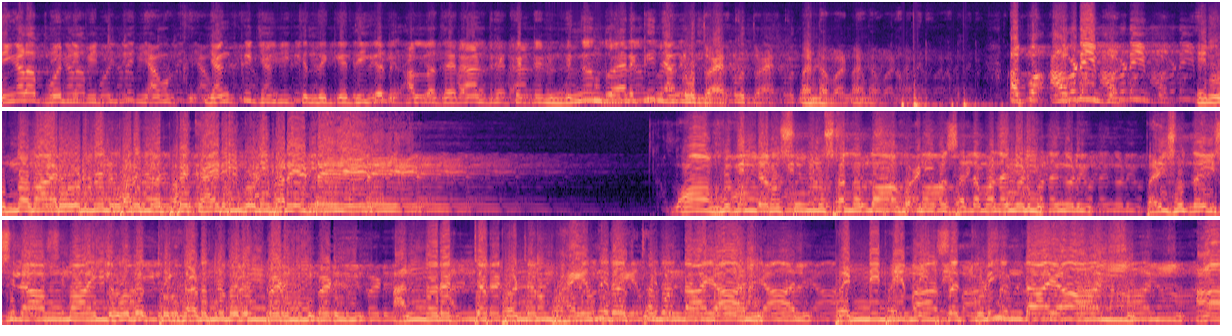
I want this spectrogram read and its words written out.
നിങ്ങളെ പൊന്നി വിറ്റിട്ട് ഞങ്ങൾക്ക് ഞങ്ങൾക്ക് ജീവിക്കുന്ന ഗതികൾ അല്ല തരാണ്ടിരിക്കട്ടെ. നിങ്ങൾ ദ്വാരക്ക് വേണ്ട വേണ്ട വേണ്ട. അപ്പൊ അവിടെയും ഇനി ഉമ്മമാരോട് ഞാൻ പറഞ്ഞ ഒറ്റ കാര്യം കൂടി പറയട്ടെ. അല്ലാഹുവിന്റെ റസൂൽ സല്ലല്ലാഹു അലൈഹി വസല്ലം തങ്ങൾ പരിശുദ്ധ ഇസ്ലാമുമായി ലോകത്തിൽ കടന്നു വരുമ്പോൾ അന്നൊരൊറ്റ പെണ്ണും ഹൈദിരക്തമുണ്ടായാൽ പെണ്ണിന്റെ മാസക്കുളി ഉണ്ടായാൽ ആ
